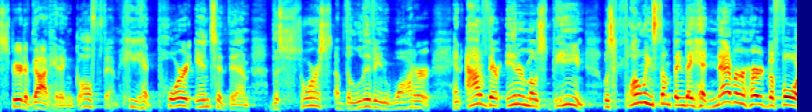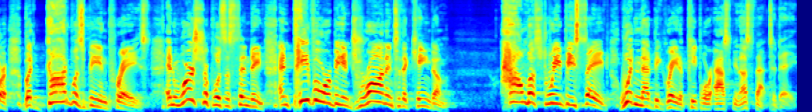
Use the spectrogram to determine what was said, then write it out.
The Spirit of God had engulfed them. He had poured into them the source of the living water. And out of their innermost being was flowing something they had never heard before. But God was being praised, and worship was ascending, and people were being drawn into the kingdom. How must we be saved? Wouldn't that be great if people were asking us that today?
